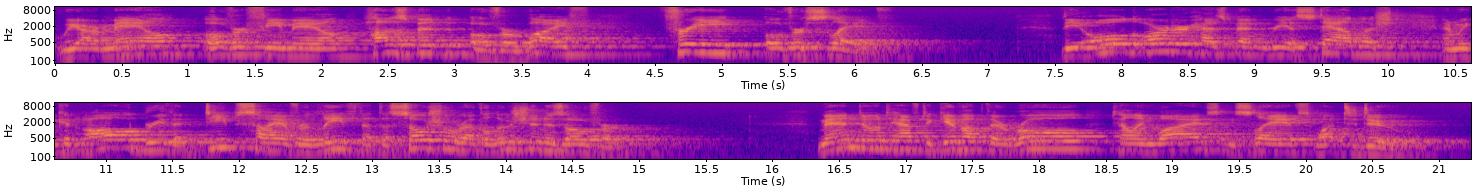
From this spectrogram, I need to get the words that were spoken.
We are male over female, husband over wife, free over slave. The old order has been reestablished, and we can all breathe a deep sigh of relief that the social revolution is over. Men don't have to give up their role telling wives and slaves what to do.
